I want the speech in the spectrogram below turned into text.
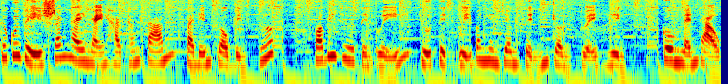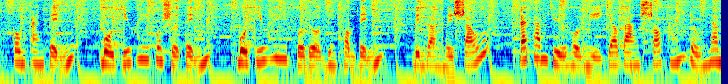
Thưa quý vị, sáng nay ngày 2 tháng 8 tại điểm cầu Bình Phước, Phó Bí thư tỉnh ủy, Chủ tịch Ủy ban nhân dân tỉnh Trần Tuệ Hiền cùng lãnh đạo Công an tỉnh, Bộ Chỉ huy Quân sự tỉnh, Bộ Chỉ huy Bộ đội Biên phòng tỉnh, Binh đoàn 16 đã tham dự hội nghị giao ban 6 tháng đầu năm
